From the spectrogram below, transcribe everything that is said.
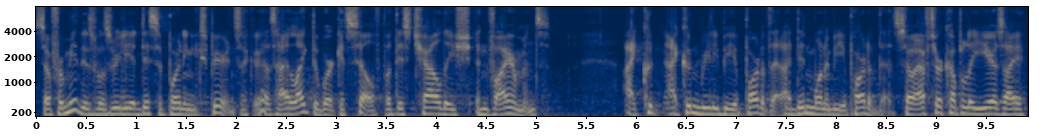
So for me, this was really a disappointing experience because I liked the work itself, but this childish environment, I couldn't, I couldn't really be a part of that. I didn't want to be a part of that. So after a couple of years, I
